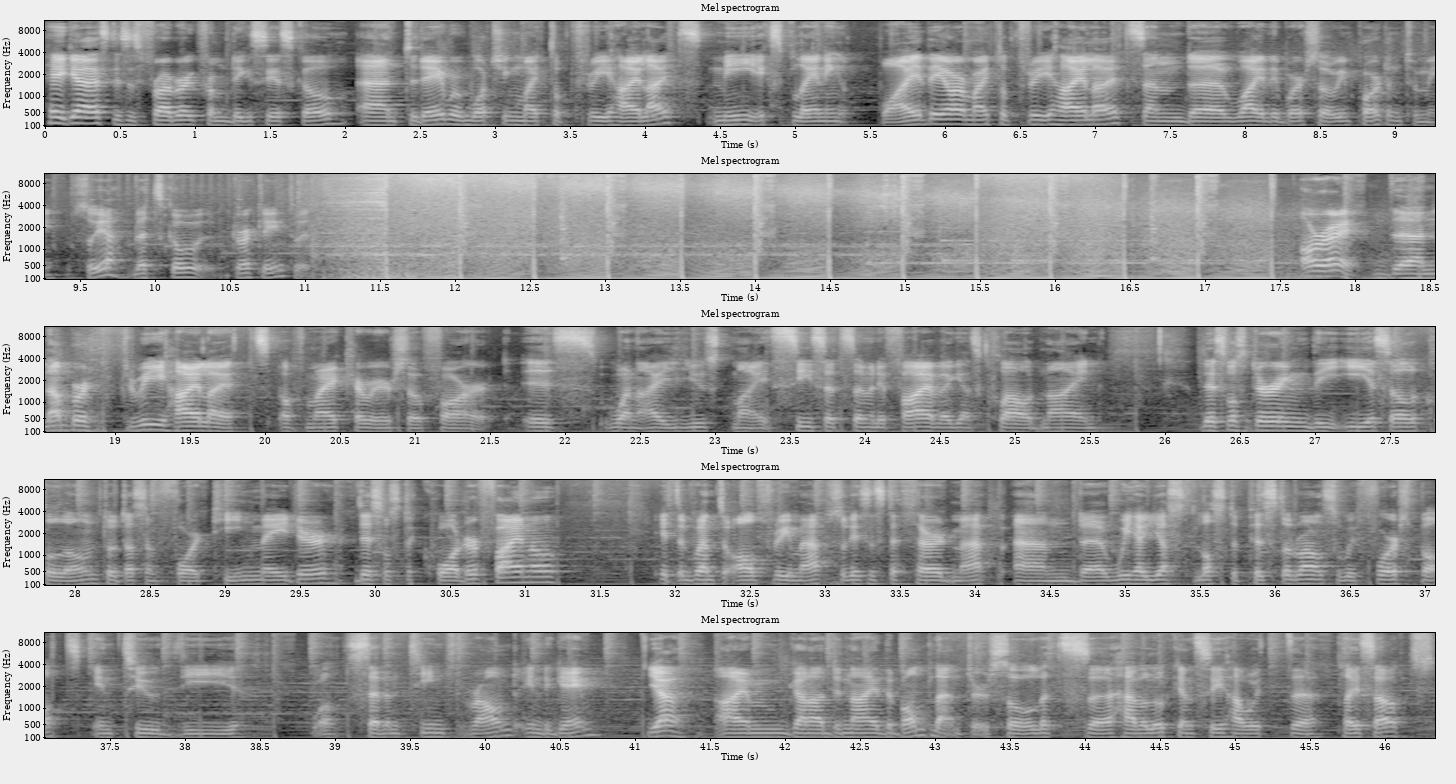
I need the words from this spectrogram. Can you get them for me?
Hey guys, this is Friberg from DigCSGO, and today we're watching my top 3 highlights, me explaining why they are my top 3 highlights and uh, why they were so important to me. So yeah, let's go directly into it. Alright, the number 3 highlight of my career so far is when I used my CZ75 against Cloud9 this was during the ESL Cologne 2014 major. This was the quarterfinal. It went to all three maps, so this is the third map, and uh, we had just lost the pistol round, so we forced bot into the, well, 17th round in the game. Yeah, I'm gonna deny the bomb planter, so let's uh, have a look and see how it uh, plays out.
